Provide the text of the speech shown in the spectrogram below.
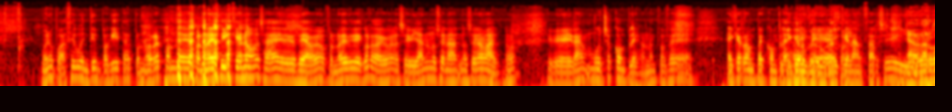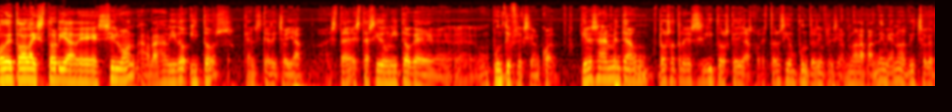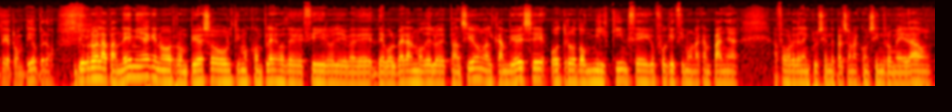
bueno, pues hace buen tiempo aquí y tal, por no responder, por no decir que no, ¿sabes? Decía, bueno, por no decir de Córdoba, que bueno, sevillano no suena, no suena mal, ¿no? Eran muchos complejos, ¿no? Entonces, hay que romper complejos, hay que, hay que, lanzarse. Y... A lo largo de toda la historia de Silbon habrá habido hitos que has, que has dicho ya, este, este, ha sido un hito que. un punto de inflexión. ¿Tienes en mente dos o tres hitos que digas, estos han sido puntos de inflexión? No la pandemia, ¿no? Has dicho que te rompió, pero. Yo creo la pandemia que nos rompió esos últimos complejos de decir, oye, de, volver al modelo de expansión, al cambio ese. Otro 2015 fue que hicimos una campaña a favor de la inclusión de personas con síndrome de Down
